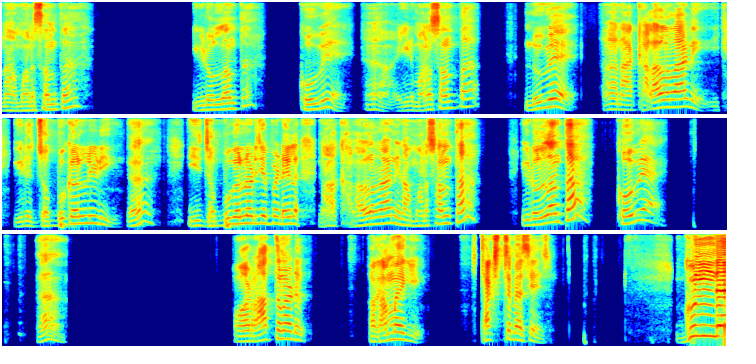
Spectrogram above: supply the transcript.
నా మనసంతా? ఈడొల్లంతా కొవ్వే. ఈడి మనసంతా? నువ్వే. నా కళలు రాణి. ఈడు జబ్బు కల్లుడి ఈ జబ్బు కల్లుడు చెప్పాడు డైలా నా కళలు రాణి నా మనసంతా? ఈడొల్లంతా కొవ్వే. వాడు రాస్తున్నాడు ఒక అమ్మాయికి టెక్స్ట్ మెసేజ్. గుండె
